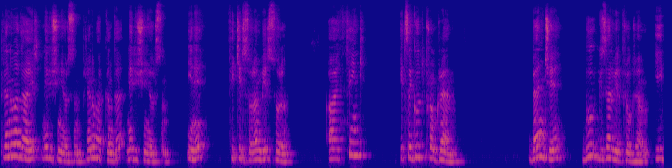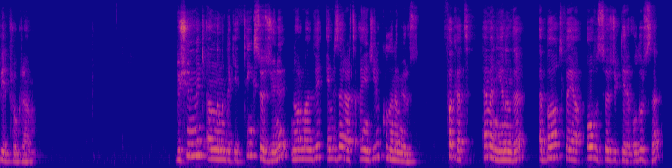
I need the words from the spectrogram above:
Planıma dair ne düşünüyorsun? Planım hakkında ne düşünüyorsun? Yine fikir soran bir soru. I think it's a good program. Bence bu güzel bir program, iyi bir program. Düşünmek anlamındaki think sözcüğünü normalde emizar artı ing ile kullanamıyoruz. Fakat hemen yanında about veya of sözcükleri olursa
